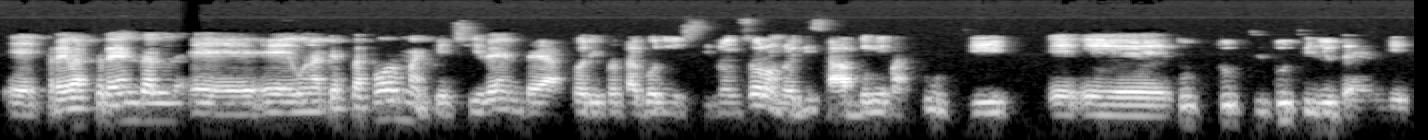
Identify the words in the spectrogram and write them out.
eh, Private Rental è, è, una piattaforma che ci rende attori protagonisti, non solo noi disabili, ma tutti, eh, tu, tutti, tutti gli utenti.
